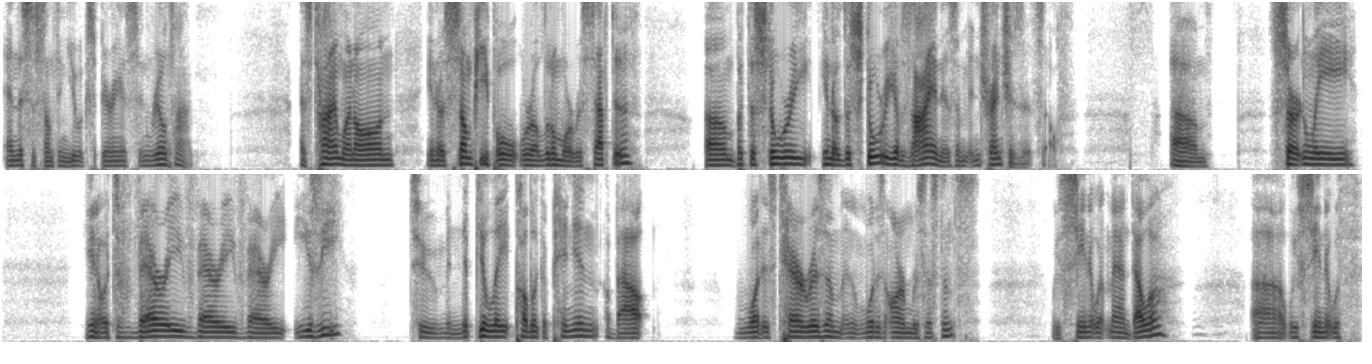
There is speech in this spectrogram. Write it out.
and this is something you experienced in real time. As time went on, you know, some people were a little more receptive, um, but the story, you know, the story of Zionism entrenches itself. Um, certainly, you know, it's very, very, very easy to manipulate public opinion about what is terrorism and what is armed resistance. We've seen it with Mandela. Uh, we've seen it with,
